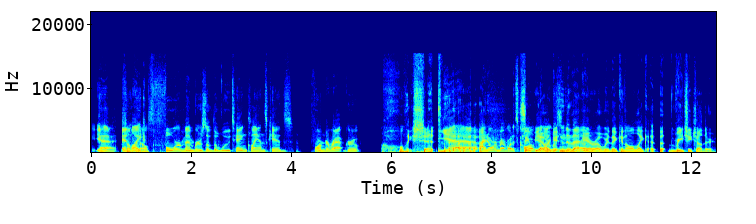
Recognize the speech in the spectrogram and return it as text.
Yeah, and like else. four members of the Wu Tang Clan's kids formed a rap group. Holy shit. Yeah, I don't remember what it's See, called. yeah, but we're getting into to that them. era where they can all like uh, uh, reach each other.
